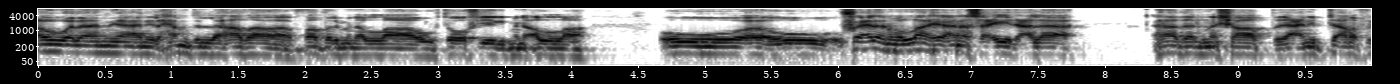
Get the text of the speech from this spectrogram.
اولا يعني الحمد لله هذا فضل من الله وتوفيق من الله. وفعلا والله أنا سعيد على هذا النشاط. يعني بتعرف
